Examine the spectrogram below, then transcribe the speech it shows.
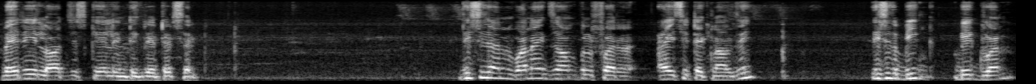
very large scale integrated circuit. This is an one example for IC technology. This is a big big one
